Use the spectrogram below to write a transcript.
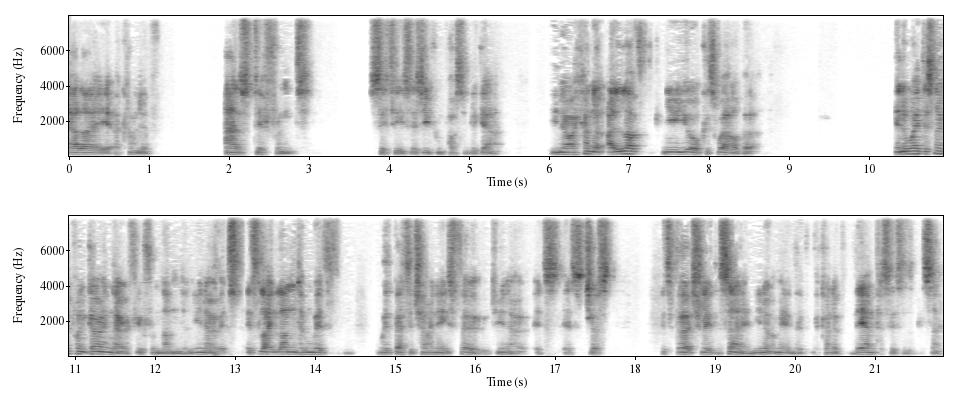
LA are kind of as different cities as you can possibly get. You know, I kind of I love New York as well, but in a way, there's no point going there if you're from London. You know, it's it's like London with with better Chinese food. You know, it's it's just it's virtually the same. You know what I mean? The, the kind of the emphasis is the same.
